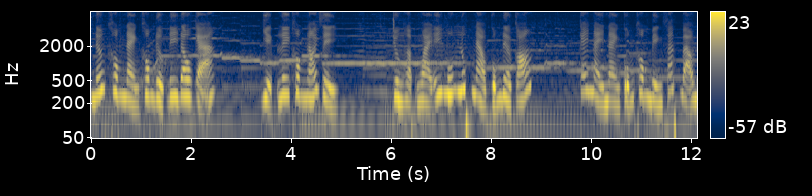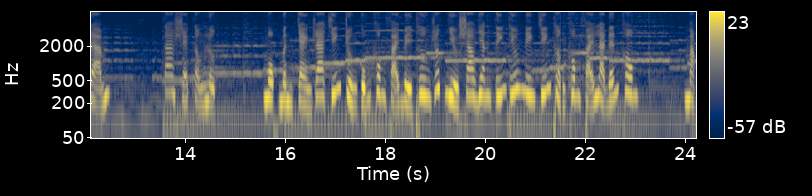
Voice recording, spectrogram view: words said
Nếu không nàng không được đi đâu cả. Diệp Ly không nói gì. Trường hợp ngoài ý muốn lúc nào cũng đều có. Cái này nàng cũng không biện pháp bảo đảm. Ta sẽ tận lực. Một mình chàng ra chiến trường cũng không phải bị thương rất nhiều sao danh tiếng thiếu niên chiến thần không phải là đến không? Mặt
